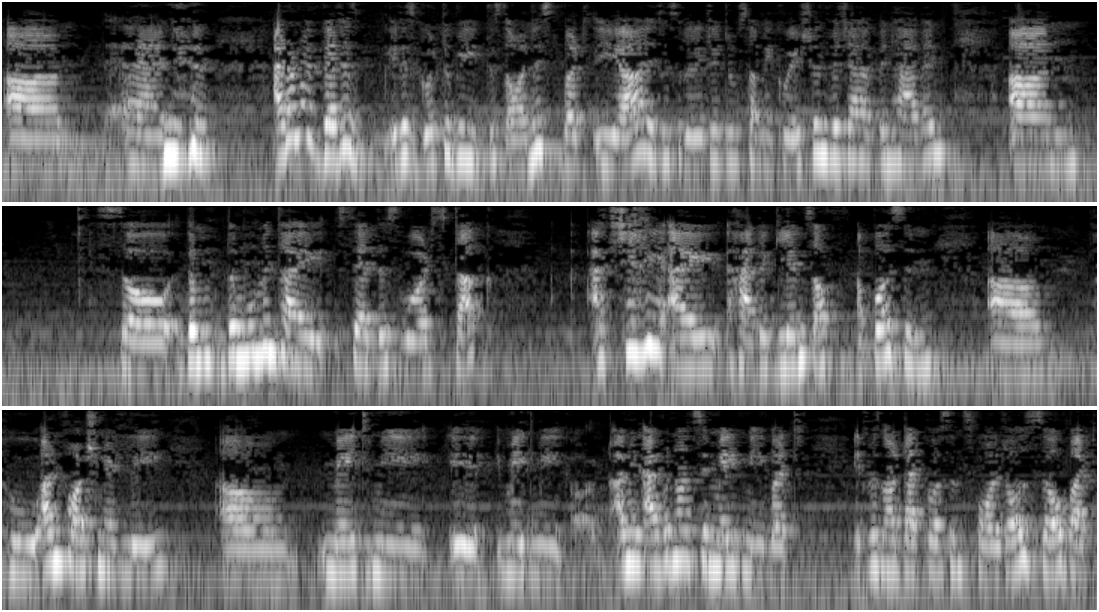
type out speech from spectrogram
Um, and I don't know if that is it is good to be dishonest, but yeah, it is related to some equations which I have been having. Um, so the the moment I said this word stuck, actually I had a glimpse of a person um, who unfortunately um, made me it made me i mean i would not say made me but it was not that person's fault also but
